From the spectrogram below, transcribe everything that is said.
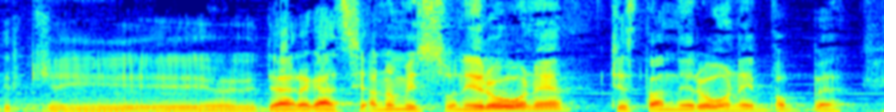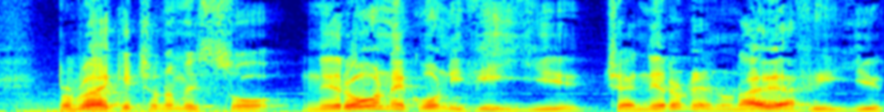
Perché, dai ragazzi, hanno messo Nerone, c'è sta Nerone e vabbè. Il problema è che ci hanno messo Nerone con i figli, cioè Nerone non aveva figli.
